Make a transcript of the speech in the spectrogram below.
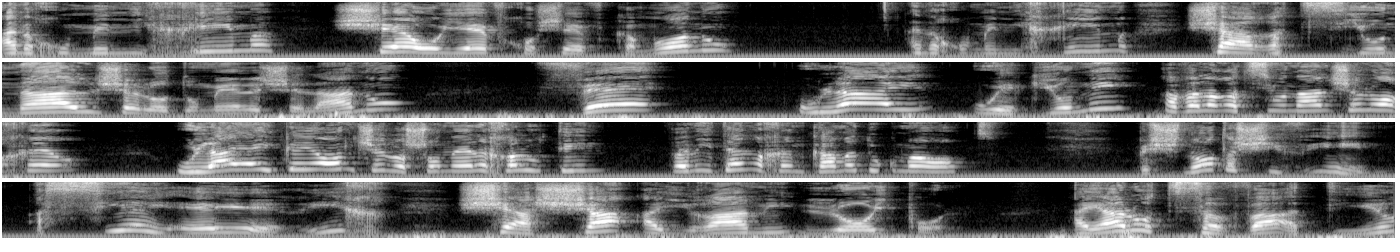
אנחנו מניחים שהאויב חושב כמונו, אנחנו מניחים שהרציונל שלו דומה לשלנו, ואולי הוא הגיוני, אבל הרציונל שלו אחר. אולי ההיגיון שלו שונה לחלוטין, ואני אתן לכם כמה דוגמאות. בשנות ה-70 ה-CIA העריך שהשאה האיראני לא ייפול. היה לו צבא אדיר,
